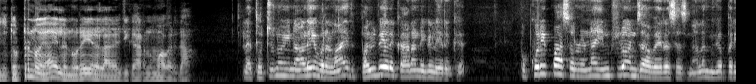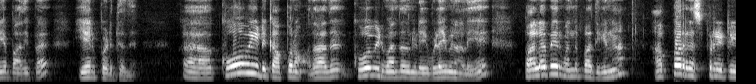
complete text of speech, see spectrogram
இது தொற்று நோயா இல்லை நுரையீரல் அலர்ஜி காரணமாக வருதா இல்லை தொற்று நோயினாலேயும் வரலாம். இது பல்வேறு காரணிகள் இருக்குது இப்போ குறிப்பாக சொல்லணும்னா இன்ஃப்ளூயன்சா வைரஸஸ்னால மிகப்பெரிய பாதிப்பை ஏற்படுத்துது. கோவிடுக்கு அப்புறம் அதாவது கோவிட் வந்ததனுடைய விளைவினாலேயே பல பேர் வந்து பார்த்திங்கன்னா அப்பர் ரெஸ்பிரேட்டரி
